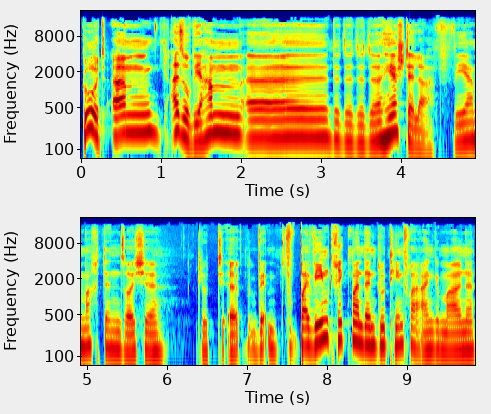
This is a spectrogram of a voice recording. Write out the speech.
Gut, ähm, also wir haben äh, Hersteller. Wer macht denn solche Gluten? Äh, bei wem kriegt man denn glutenfrei eingemahlene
